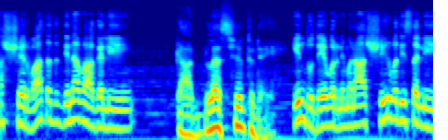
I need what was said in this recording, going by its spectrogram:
ಆಶೀರ್ವಾದದ ದಿನವಾಗಲಿ ಗಾಡ್ bless you today. ಇಂದು ದೇವರು ನಿಮ್ಮನ್ನು ಆಶೀರ್ವದಿಸಲಿ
